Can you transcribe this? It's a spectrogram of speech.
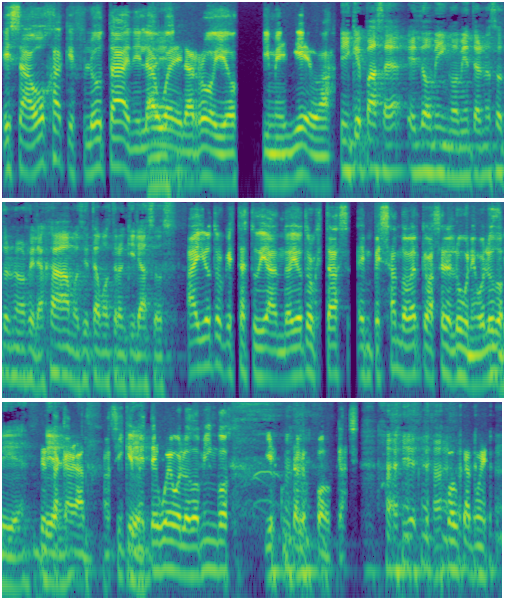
esa hoja que flota en el agua del arroyo y me lleva. ¿Y qué pasa el domingo mientras nosotros nos relajamos y estamos tranquilazos? Hay otro que está estudiando, hay otro que estás empezando a ver qué va a ser el lunes, boludo. Bien, Te bien. está cagando. Así que Bien. mete huevo los domingos y escucha los podcasts. Ahí está. Podcast nuestro.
